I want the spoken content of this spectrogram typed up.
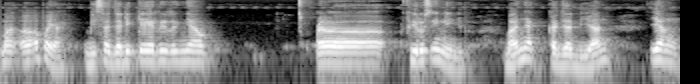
ma- eh, apa ya, bisa jadi carriernya eh, virus ini gitu. Banyak kejadian yang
